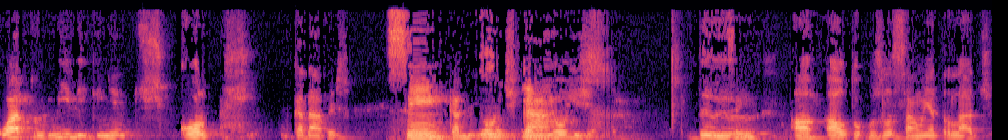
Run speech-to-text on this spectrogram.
4.500 corpos cadáveres, sim, caminhões, Yeah. caminhões de Sim. autocongelação e atrelados,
